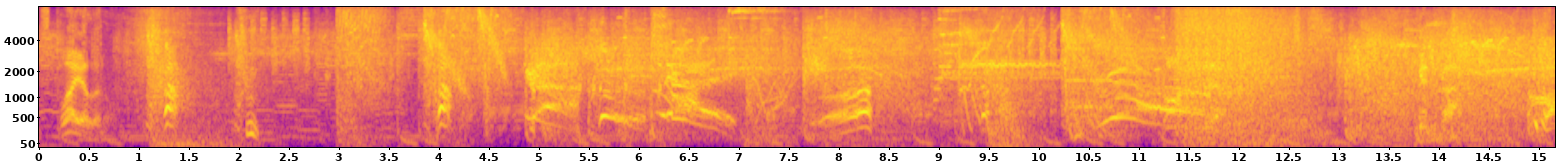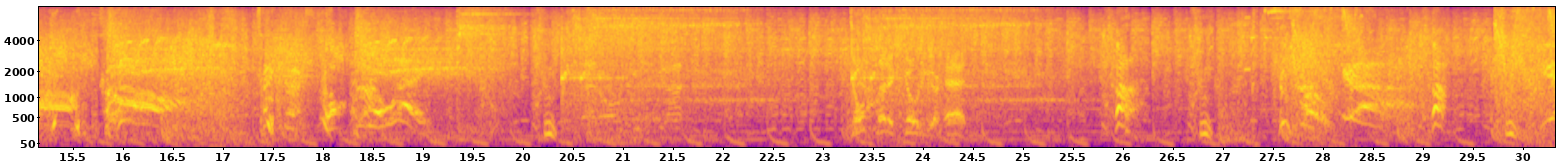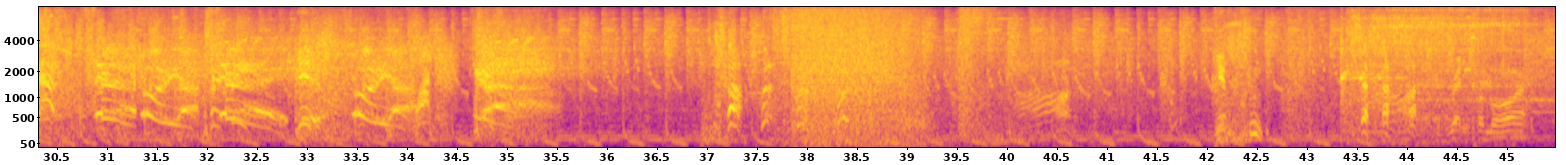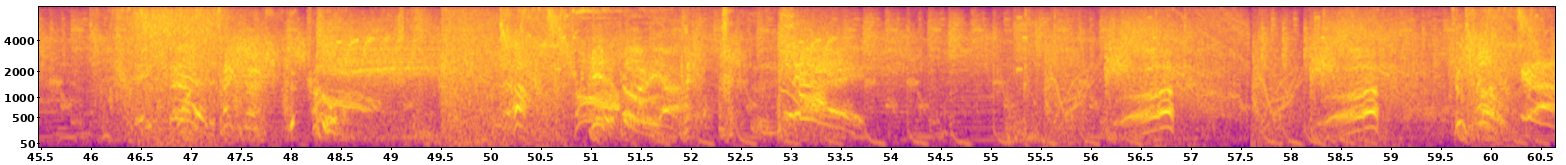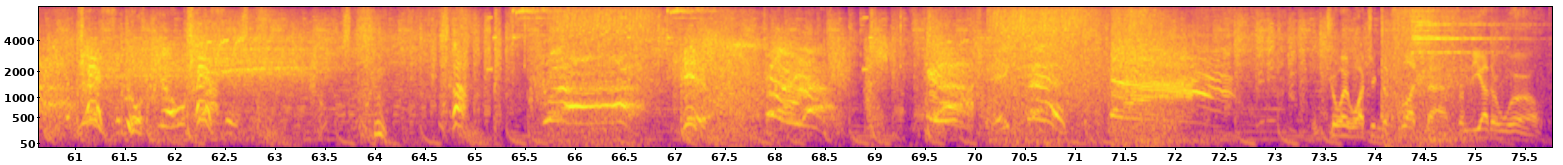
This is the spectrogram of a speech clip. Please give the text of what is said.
Let's play a little. Get back! Take this! No way! Don't let it go to your head! Ha! Too slow! Ready for more? Take this! Here, Doria! Yay! Too slow! Tessie! No, Tessie! Here! Doria! Take this! Enjoy watching the bloodbath from the other world.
